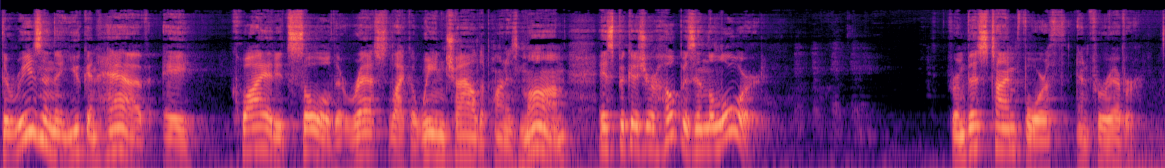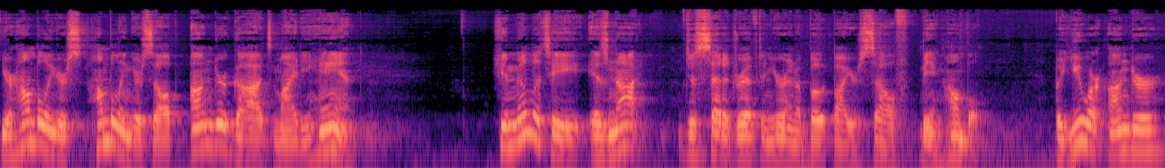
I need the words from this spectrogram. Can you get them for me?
The reason that you can have a quieted soul that rests like a weaned child upon his mom is because your hope is in the Lord. From this time forth and forever, you're humbling yourself under God's mighty hand. Humility is not just set adrift and you're in a boat by yourself being humble, but you are under,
